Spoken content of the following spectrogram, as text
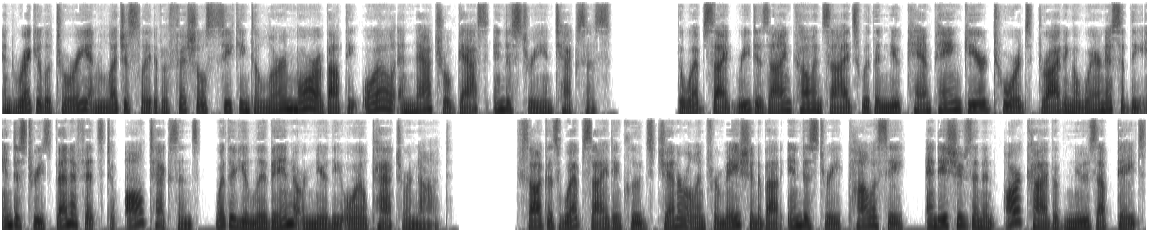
and regulatory and legislative officials seeking to learn more about the oil and natural gas industry in Texas. The website redesign coincides with a new campaign geared towards driving awareness of the industry's benefits to all Texans, whether you live in or near the oil patch or not. Saga's website includes general information about industry, policy, and issues and an archive of news updates,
